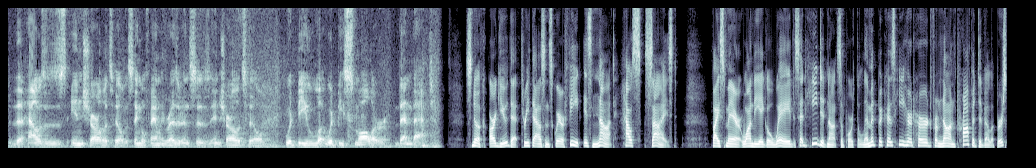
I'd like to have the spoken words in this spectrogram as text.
the houses in Charlottesville, the single family residences in Charlottesville, would be, would be smaller than that. Snook argued that 3,000 square feet is not house sized. Vice Mayor Juan Diego Wade said he did not support the limit because he had heard from nonprofit developers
